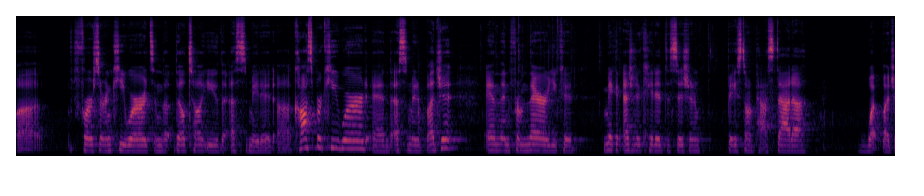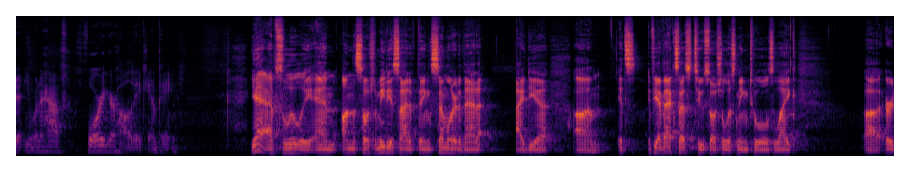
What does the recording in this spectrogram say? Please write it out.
uh, for certain keywords, and the, they'll tell you the estimated uh, cost per keyword and the estimated budget, and then from there you could make an educated decision based on past data what budget you want to have for your holiday campaign. Yeah, absolutely. And on the social media side of things, similar to that idea, um, it's if you have access to social listening tools like uh, or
